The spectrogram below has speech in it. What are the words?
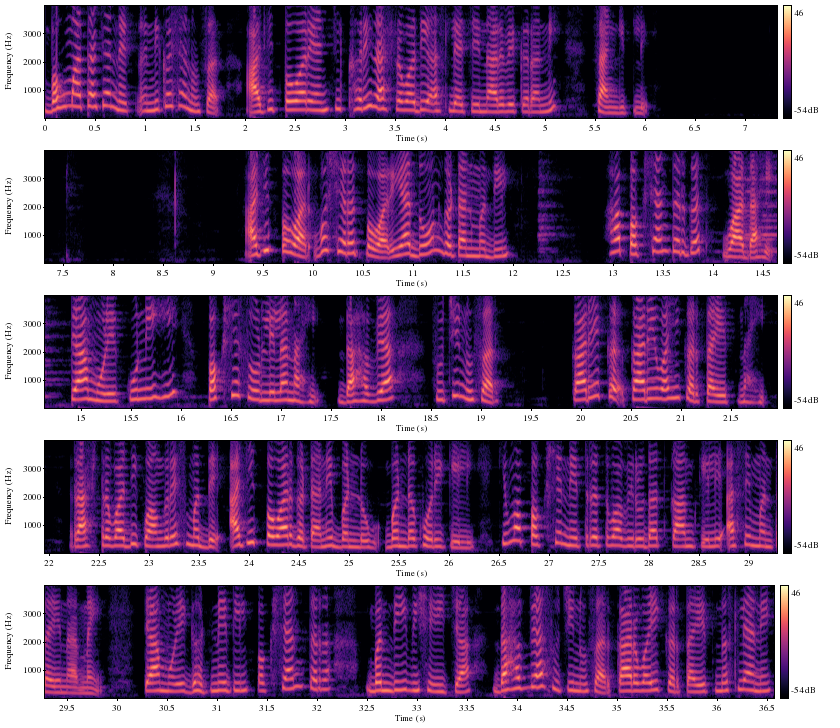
बहुमताच्या निकषानुसार अजित पवार यांची खरी राष्ट्रवादी असल्याचे नार्वेकरांनी सांगितले. अजित पवार व शरद पवार या दोन गटांमधील हा पक्षांतर्गत वाद आहे. त्यामुळे कुणीही पक्ष सोडलेला नाही. दहाव्या सूचीनुसार कार्य कार्यवाही करता येत नाही. राष्ट्रवादी काँग्रेसमध्ये अजित पवार गटाने बंड बंडखोरी केली किंवा पक्ष नेतृत्वाविरोधात काम केले असे म्हणता येणार नाही. त्यामुळे घटनेतील पक्षांतर बंदीविषयीच्या दहाव्या सूचीनुसार कारवाई करता येत नसल्याने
